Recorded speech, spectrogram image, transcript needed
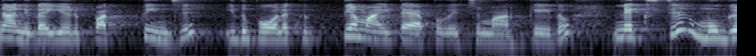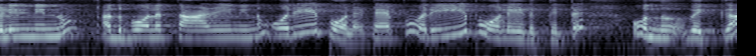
ഞാനിതാ ഈ ഒരു പത്തിഞ്ച് ഇതുപോലെ കൃത്യമായിട്ട് ടാപ്പ് വെച്ച് മാർക്ക് ചെയ്തു. നെക്സ്റ്റ് മുകളിൽ നിന്നും അതുപോലെ താഴെ നിന്നും ഒരേപോലെ ടാപ്പ് ഒരേപോലെ എടുത്തിട്ട് ഒന്ന് വെക്കുക.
